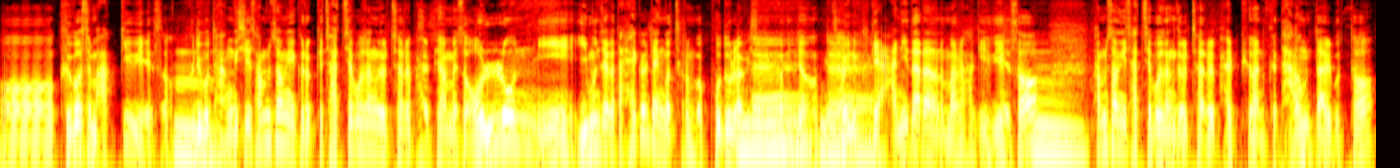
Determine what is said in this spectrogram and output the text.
어, 그것을 막기 위해서 음. 그리고 당시 삼성이 그렇게 자체 보상 절차를 발표하면서 언론이 이 문제가 다 해결된 것처럼 막 보도를 하기 네. 시작했거든요. 네. 저희는 그게 아니다라는 말을 하기 위해서 음. 삼성이 자체 보상 절차를 발표한 그 다음 달부터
